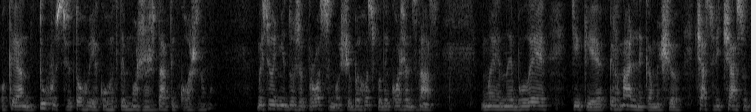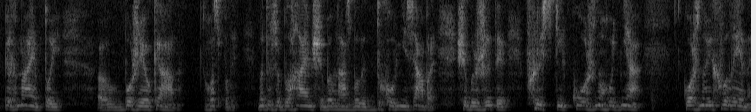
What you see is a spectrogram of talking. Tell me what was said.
океан Духу Святого, якого Ти можеш дати кожному. Ми сьогодні дуже просимо, щоб, Господи, кожен з нас. Ми не були тільки пірнальниками, що час від часу пірнаємо той е, Божий океан. Господи, ми дуже благаємо, щоб у нас були духовні зябри, щоб жити в Христі кожного дня, кожної хвилини,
